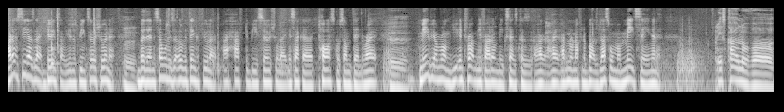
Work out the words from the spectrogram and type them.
I don't see it as like doing something. You're just being social, innit? Mm. But then someone who's an overthinker feel like I have to be social, like it's like a task or something, right? Mm. Maybe I'm wrong. You interrupt me if I don't make sense because I, I I don't know nothing about it. But that's what my mate's saying, innit? It's kind of uh,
